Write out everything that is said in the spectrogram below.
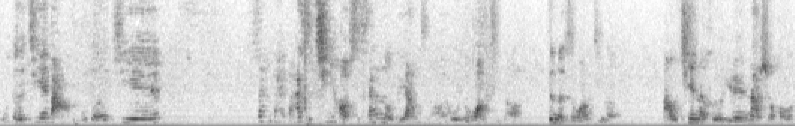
福德街吧，福德街三百八十七号十三楼的样子啊，我都忘记了啊，真的是忘记了。那我签了合约，那时候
